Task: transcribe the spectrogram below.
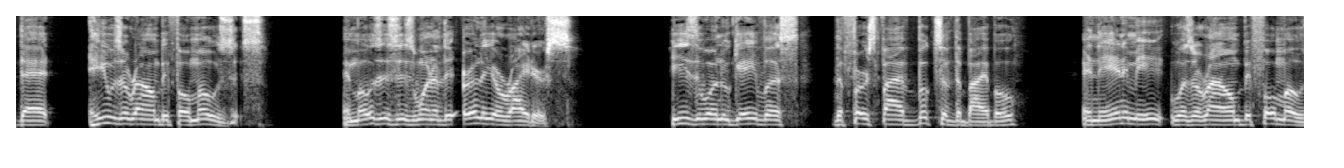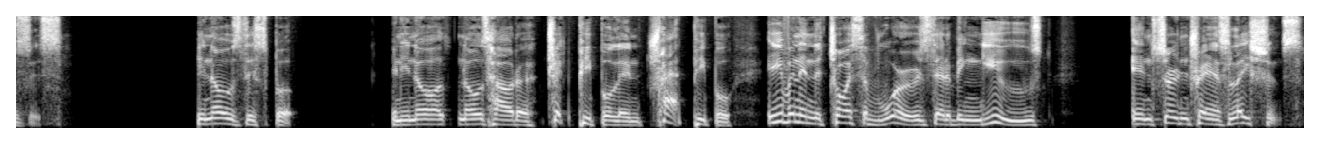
that he was around before Moses. And Moses is one of the earlier writers. He's the one who gave us the first five books of the Bible and the enemy was around before Moses. He knows this book. And he knows, knows how to trick people and trap people, even in the choice of words that are being used in certain translations.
